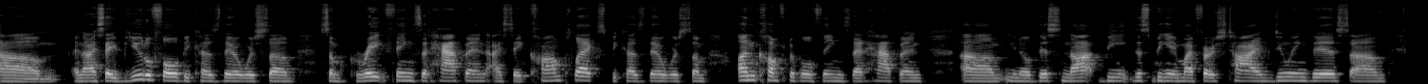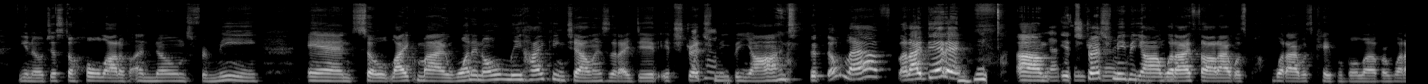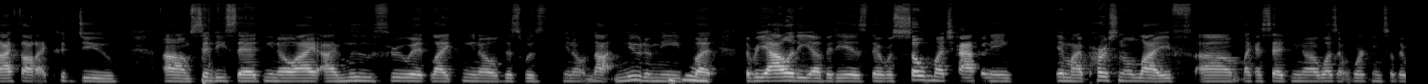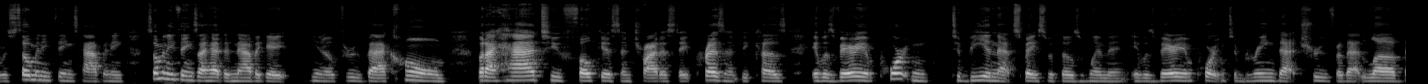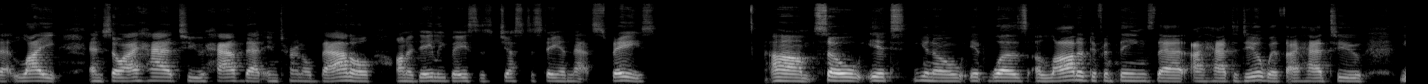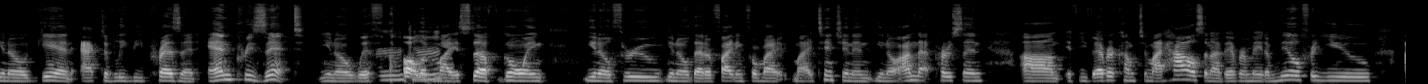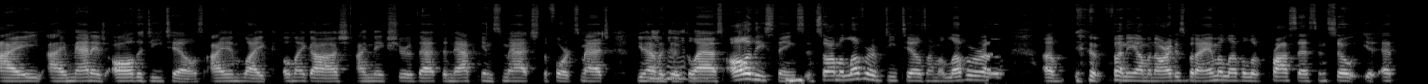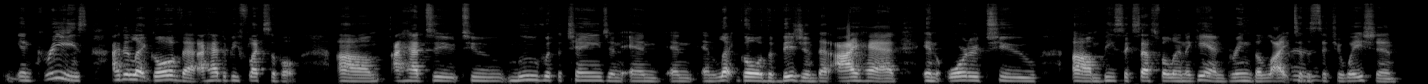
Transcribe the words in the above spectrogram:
um, and I say beautiful because there were some some great things that happened. I say complex because there were some uncomfortable things that happened. Um, you know, this not being this being my first time doing this. Um, you know, just a whole lot of unknowns for me. And so, like my one and only hiking challenge that I did, it stretched me beyond. don't laugh, but I did it. Um, yes, it stretched me beyond what I thought I was what I was capable of, or what I thought I could do um, Cindy said, you know, I, I moved through it like, you know, this was, you know, not new to me, mm-hmm. but the reality of it is there was so much happening in my personal life. Um, like I said, you know, I wasn't working, so there was so many things happening, so many things I had to navigate, you know, through back home. But I had to focus and try to stay present because it was very important to be in that space with those women. It was very important to bring that truth or that love, that light. And so I had to have that internal battle on a daily basis just to stay in that space. Um, so it, you know, it was a lot of different things that I had to deal with. I had to, you know, again, actively be present and present, you know, with mm-hmm. all of mm-hmm. my stuff going, you know, through, you know, that are fighting for my my attention. And, you know, I'm that person um, if you've ever come to my house and I've ever made a meal for you, I I manage all the details. I am like, oh my gosh, I make sure that the napkins match, the forks match, you have a good mm-hmm. glass, all of these things. Mm-hmm. And so I'm a lover of details. I'm a lover of, of funny. I'm an artist, but I am a level of process. And so it, at, in Greece, I had to let go of that. I had to be flexible. Um, I had to to move with the change and and and and let go of the vision that I had in order to um, be successful and again bring the light mm. to the mm. situation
